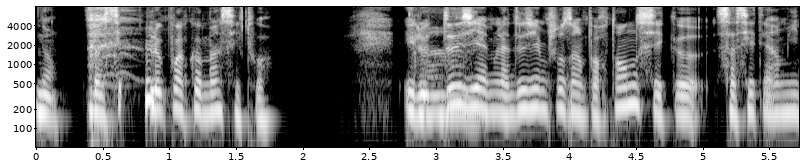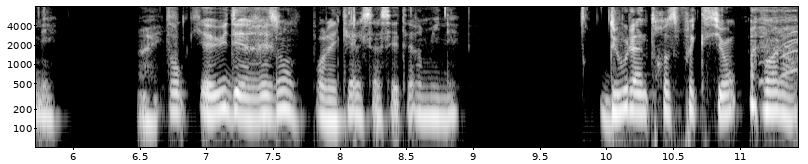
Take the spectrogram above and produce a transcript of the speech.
Non. Bah, le point commun, c'est toi. Et le ah. deuxième, la deuxième chose importante, c'est que ça s'est terminé. Donc il y a eu des raisons pour lesquelles ça s'est terminé. D'où l'introspection. Voilà.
